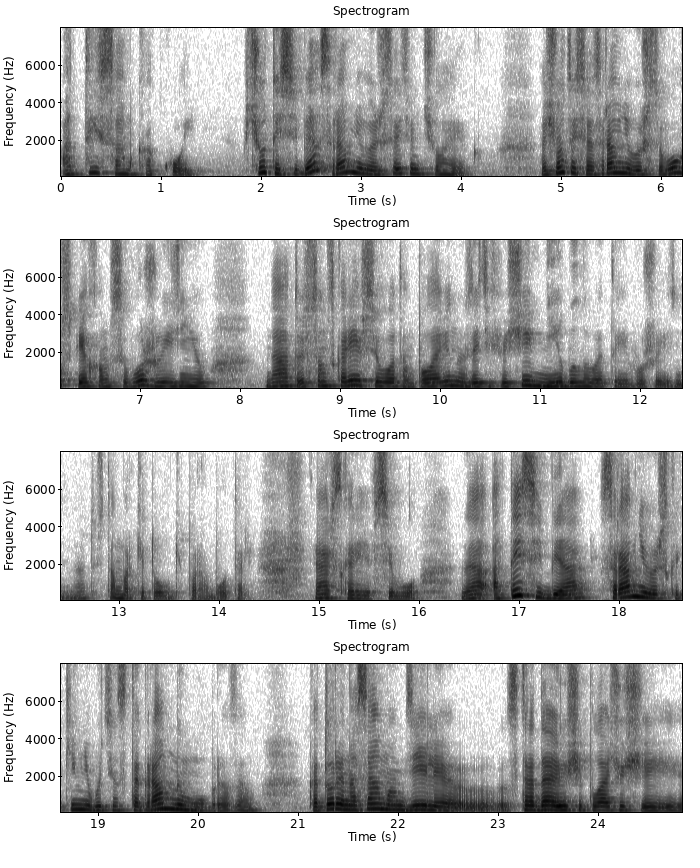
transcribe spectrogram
А ты сам какой? Почему ты себя сравниваешь с этим человеком? Почему ты себя сравниваешь с его успехом, с его жизнью? Да, то есть он, скорее всего, там половину из этих вещей не было в этой его жизни. Да, то есть там маркетологи поработали, да, скорее всего. Да, а ты себя сравниваешь с каким-нибудь инстаграмным образом, который на самом деле э, страдающий, плачущий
